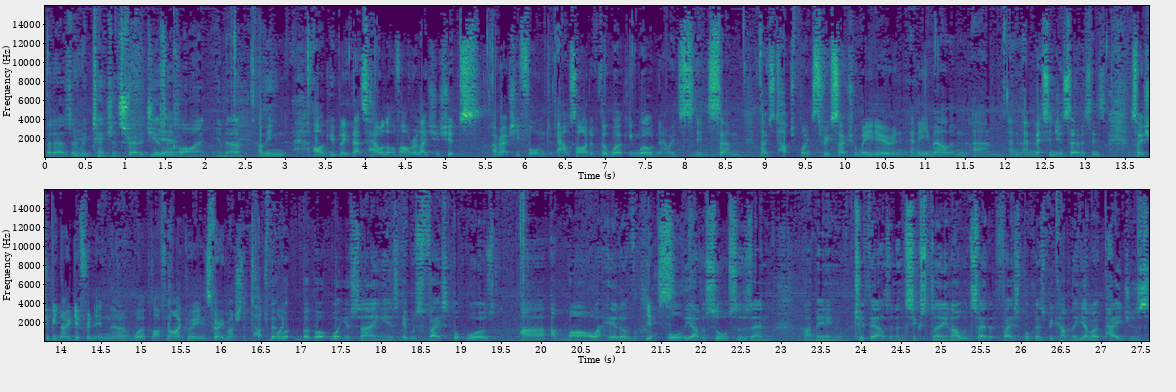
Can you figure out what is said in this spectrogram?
but as a retention strategy as Yeah. a client. You know, I mean, arguably, that's how a lot of our relationships are actually formed outside of the working world now. It's it's um, those touch points through social media and, and email and, um, and and messenger services. So it should be no different in the work life. And I agree, it's very much the touch but point. what, but what you're saying is it was Facebook was uh, a mile ahead of Yes. all the other sources, and I mean in 2016, I would say that Facebook has become the yellow pages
